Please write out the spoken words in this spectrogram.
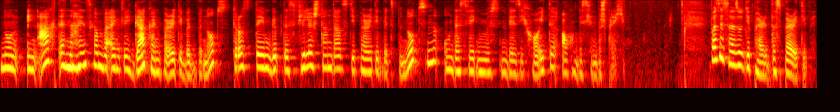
Nun, in 8N1 haben wir eigentlich gar kein Parity-Bit benutzt. Trotzdem gibt es viele Standards, die Parity-Bits benutzen und deswegen müssten wir sie heute auch ein bisschen besprechen. Was ist also das Parity-Bit?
